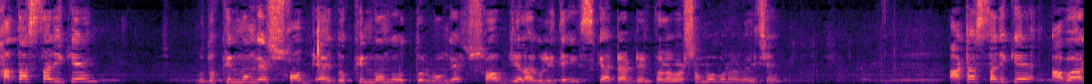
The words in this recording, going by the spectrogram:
সাতাশ তারিখে দক্ষিণবঙ্গের সব দক্ষিণবঙ্গ, উত্তরবঙ্গের সব জেলাগুলিতেই স্ক্যাটার্ড রেনফল হওয়ার সম্ভাবনা রয়েছে। আঠাশ তারিখে আবার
